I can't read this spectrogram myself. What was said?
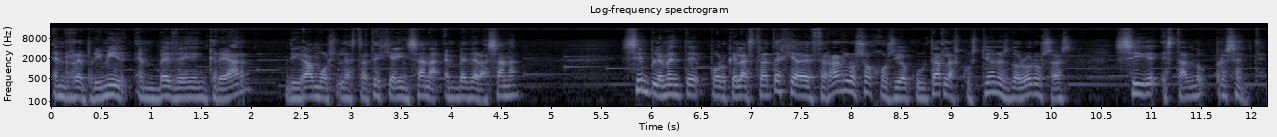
en reprimir en vez de en crear? Digamos, la estrategia insana en vez de la sana. Simplemente porque la estrategia de cerrar los ojos y ocultar las cuestiones dolorosas sigue estando presente.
